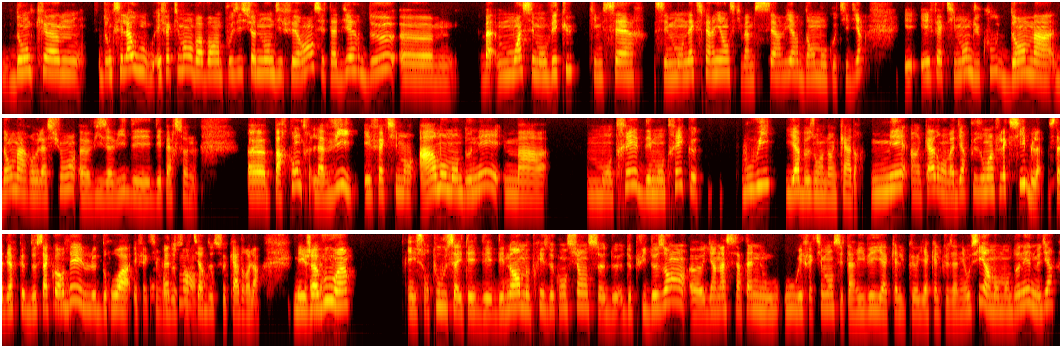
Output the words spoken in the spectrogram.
Donc, donc c'est là où, effectivement, on va avoir un positionnement différent, c'est-à-dire de... bah, moi, c'est mon vécu qui me sert, c'est mon expérience qui va me servir dans mon quotidien. Et effectivement, du coup, dans ma, dans ma relation euh, vis-à-vis des, personnes. Euh, par contre, la vie, effectivement, à un moment donné, m'a montré, démontré que oui, il y a besoin d'un cadre, mais un cadre, on va dire, plus ou moins flexible, c'est-à-dire que de s'accorder le droit, effectivement, de sortir de ce cadre-là. Mais j'avoue, hein, et surtout, ça a été d'énormes prises de conscience depuis deux ans. Euh, il y en a certaines où, effectivement c'est arrivé il y, a quelques, années aussi, à un moment donné, de me dire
